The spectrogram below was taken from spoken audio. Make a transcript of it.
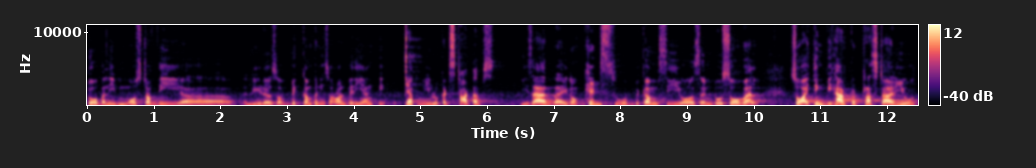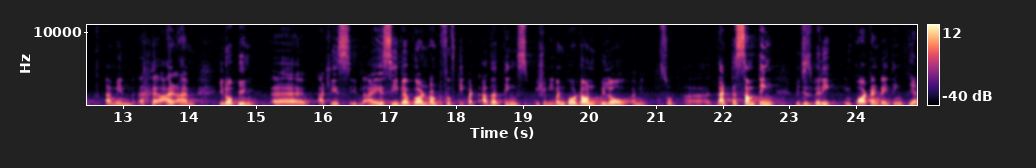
globally, most of the uh, leaders of big companies are all very young people. Yep. I mean, you look at startups. These are, uh, you know, kids who become CEOs and do so well. So I think we have to trust our youth. I mean, I, am you know, being uh, at least in IISc, we have gone down to 50, but other things we should even go down below. I mean, so uh, that is something which is very important, I think. Yeah.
